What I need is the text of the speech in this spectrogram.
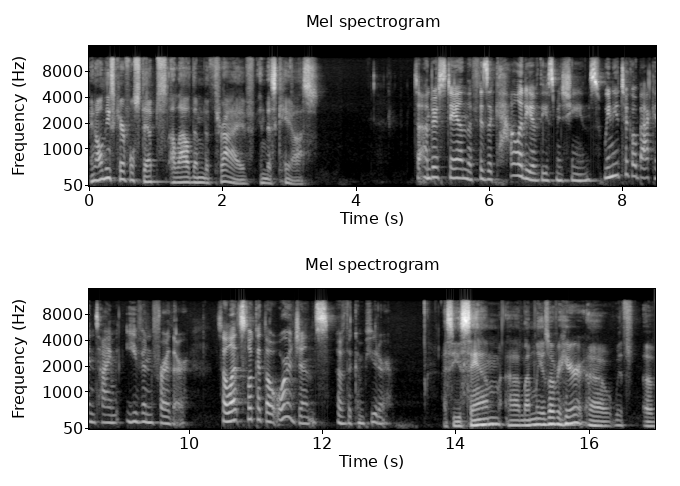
And all these careful steps allowed them to thrive in this chaos. To understand the physicality of these machines, we need to go back in time even further so let's look at the origins of the computer. I see Sam uh, Lemley is over here uh, with a,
